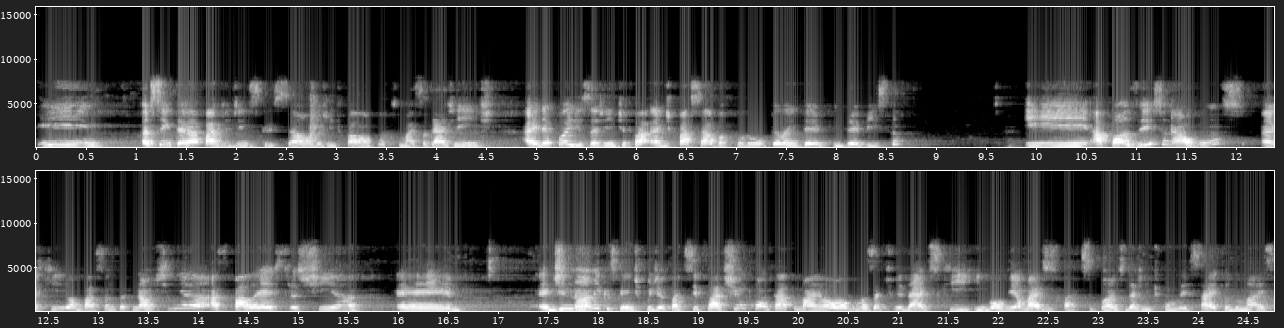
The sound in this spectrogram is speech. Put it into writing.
E, assim, teve a parte de inscrição, da gente falar um pouco mais sobre a gente. Aí depois disso a gente, a gente passava por, pela entrevista. E após isso, né, alguns é, que iam passando para o final, tinha as palestras, tinha é, é, dinâmicas que a gente podia participar, tinha um contato maior, algumas atividades que envolviam mais os participantes, da gente conversar e tudo mais.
